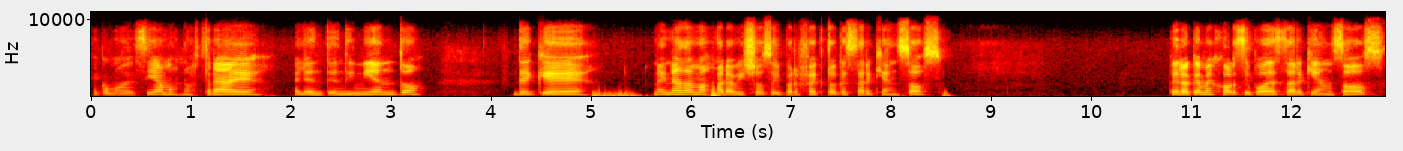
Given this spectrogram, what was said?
que como decíamos nos trae el entendimiento de que no hay nada más maravilloso y perfecto que ser quien sos. Pero qué mejor si podés ser quien sos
